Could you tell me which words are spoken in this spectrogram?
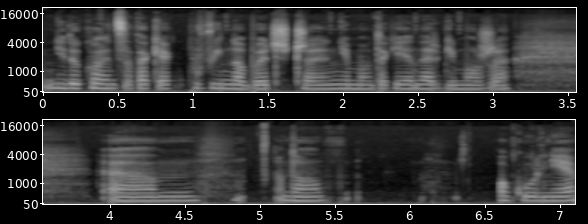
nie do końca tak, jak powinno być, czy nie mam takiej energii może. Um, no, ogólnie,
